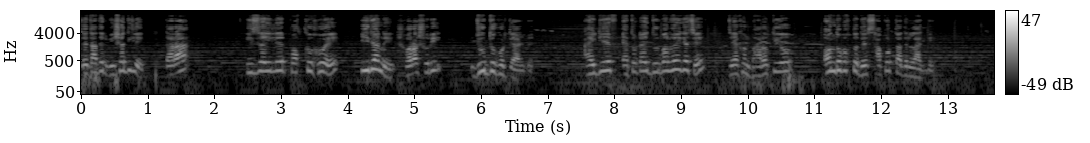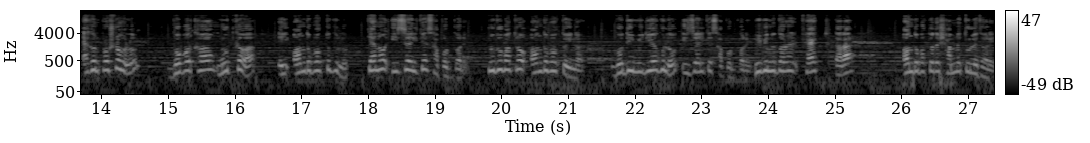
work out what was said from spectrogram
যে তাদের ভিসা দিলে তারা ইসরায়েলের পক্ষ হয়ে ইরানে সরাসরি যুদ্ধ করতে আসবে। আইডিএফ এতটাই দুর্বল হয়ে গেছে যে এখন ভারতীয় অন্ধভক্তদের সাপোর্ট তাদের লাগবে। এখন প্রশ্ন হলো, গোবর খাওয়া, মুদ খাওয়া এই অন্ধভক্তগুলো কেন ইসরায়েলকে সাপোর্ট করে? শুধুমাত্র অন্ধভক্তই নয়, গদি মিডিয়াগুলো ইসরায়েলকে সাপোর্ট করে। বিভিন্ন ধরনের ফ্যাক্ট তারা অন্ধভক্তদের সামনে তুলে ধরে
